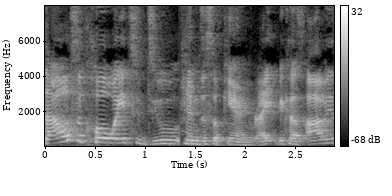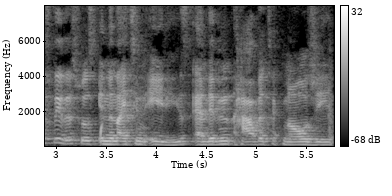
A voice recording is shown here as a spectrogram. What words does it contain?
That was a cool way to do him disappearing right? Because obviously this was in the 1980s and they didn't have the technology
